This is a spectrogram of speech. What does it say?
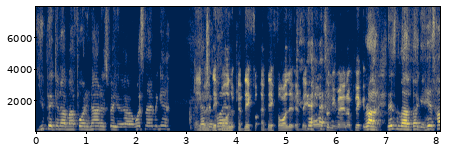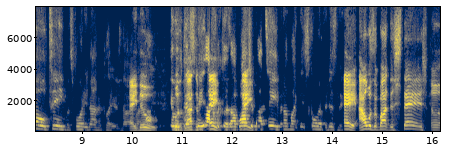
you picking up my 49ers for your uh, what's name again? Is Hey, man, if they plan? fall if they if they fall if they fall to me, man, I'm picking. Right, this motherfucker, his whole team was 49er players. Dog. Hey, Like, dude, it was, was about pissing to- me off hey, because I'm watching hey. my team and I'm like, they scoring for this nigga. Hey, I was about to stash, uh,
